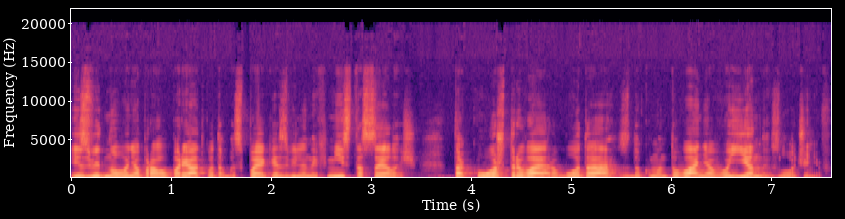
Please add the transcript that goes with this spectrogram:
із відновлення правопорядку та безпеки звільнених міст та селищ. Також триває робота з документування воєнних злочинів.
